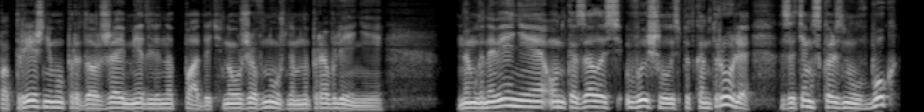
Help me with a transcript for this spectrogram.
по-прежнему продолжая медленно падать, но уже в нужном направлении. На мгновение он, казалось, вышел из-под контроля, затем скользнул в бок,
